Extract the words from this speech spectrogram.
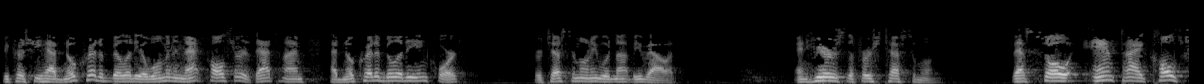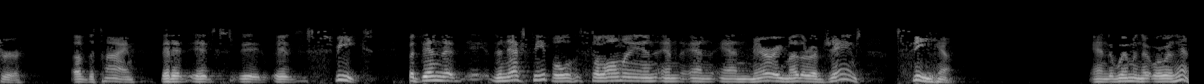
Because she had no credibility. A woman in that culture at that time had no credibility in court. Her testimony would not be valid. And here's the first testimony. That's so anti culture of the time that it, it, it, it speaks. But then the, the next people, Salome and, and, and, and Mary, mother of James, see him. And the women that were with him.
